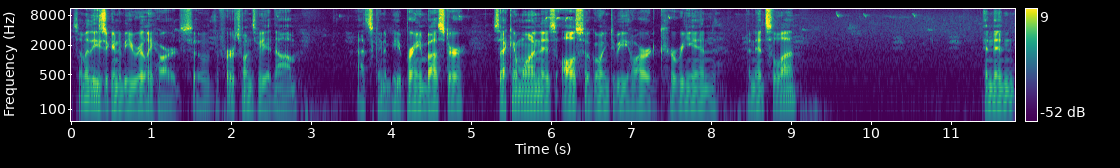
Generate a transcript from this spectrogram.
Some of these are going to be really hard. So the first one's Vietnam. That's going to be a brain buster. Second one is also going to be hard, Korean Peninsula and then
